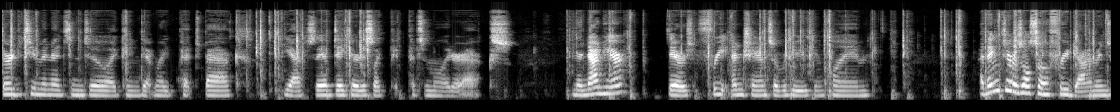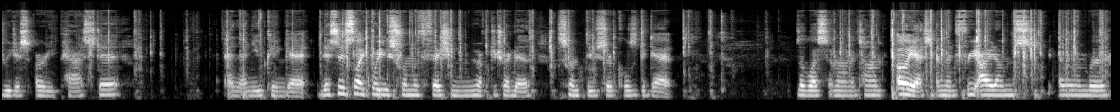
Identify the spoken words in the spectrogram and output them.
32 minutes until I can get my pets back. Yeah, so they have daycare just like Pet Simulator X. And then down here, there's free enchants over here you can claim. I think there's also free diamonds. We just already passed it. And then you can get, this is like where you swim with fish and you have to try to swim through circles to get the less amount of time. Oh yes, and then free items. I remember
